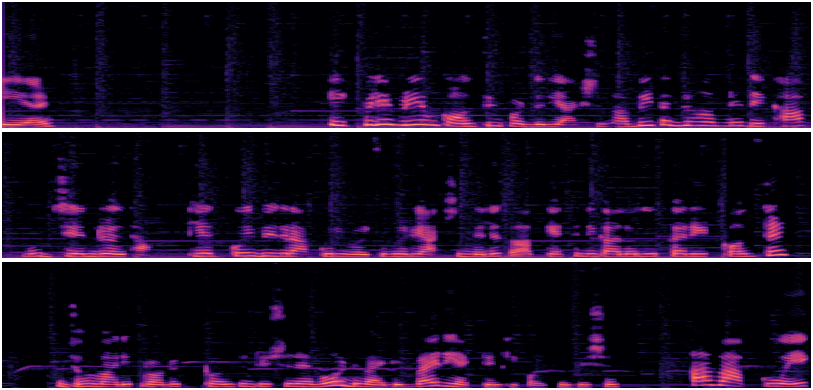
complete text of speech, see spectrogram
A and equilibrium constant for the reaction अभी तक जो हमने देखा, वो जनरल था। कि कोई भी अगर आपको रिवर्सिबल रिएक्शन मिले तो आप कैसे निकालोगे उसका रेट कांस्टेंट जो हमारी प्रोडक्ट कॉन्सेंट्रेशन है, वो डिवाइडेड बाय रिएक्टेंट की कॉन्सेंट्रेशन अब आपको एक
